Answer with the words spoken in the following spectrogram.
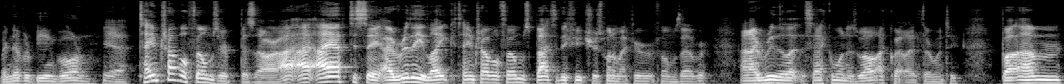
by never being born. Yeah, time travel films are bizarre. I, I, I have to say, I really like time travel films. Back to the Future is one of my favorite films ever, and I really like the second one as well. I quite like the third one too. But um,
